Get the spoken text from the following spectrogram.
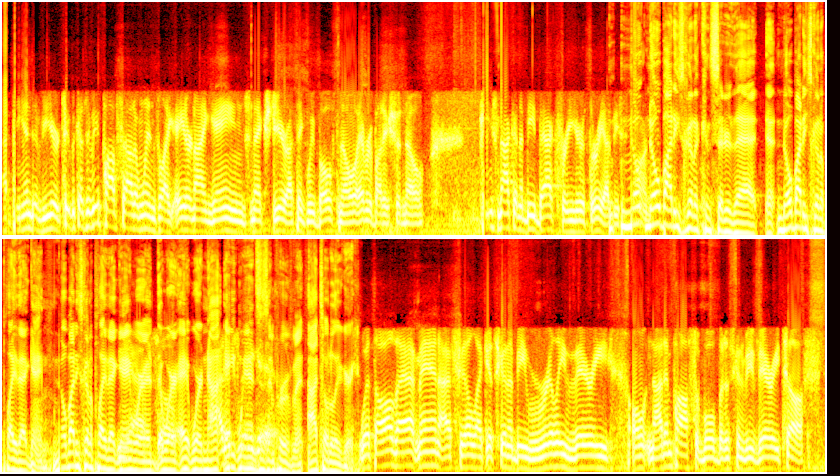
at the end of year two, because if he pops out and wins like eight or nine games next year, I think we both know, everybody should know, he's not going to be back for year three. I'd be No, stunned. nobody's going to consider that. uh, Nobody's going to play that game. Nobody's going to play that game Yeah, where so where where not eight wins is improvement. I totally agree. With all that, man, I feel like it's going to be really very, oh, not impossible, but it's going to be very tough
